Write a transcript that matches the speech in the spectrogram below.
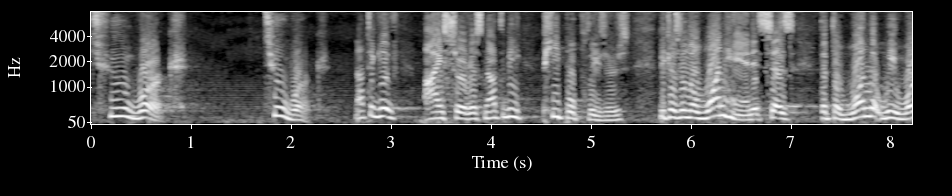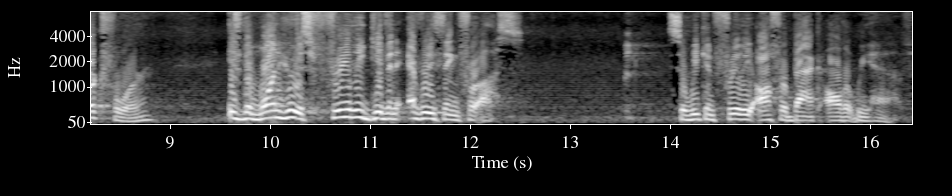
to work, to work, not to give eye service, not to be people pleasers, because on the one hand, it says that the one that we work for, is the one who has freely given everything for us. So we can freely offer back all that we have.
